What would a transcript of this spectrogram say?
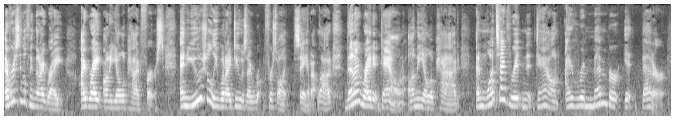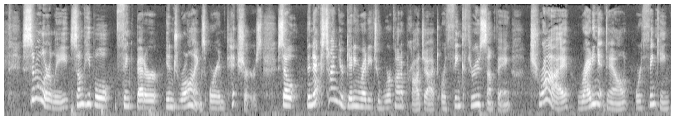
Every single thing that I write, I write on a yellow pad first. And usually, what I do is I, first of all, I say it out loud, then I write it down on the yellow pad. And once I've written it down, I remember it better. Similarly, some people think better in drawings or in pictures. So the next time you're getting ready to work on a project or think through something, try writing it down or thinking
